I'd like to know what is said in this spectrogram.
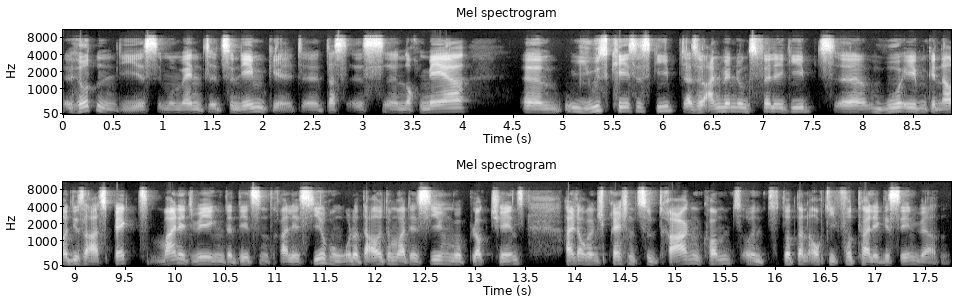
Hürden, die es im Moment äh, zu nehmen gilt, äh, dass es äh, noch mehr ähm, Use Cases gibt, also Anwendungsfälle gibt, äh, wo eben genau dieser Aspekt, meinetwegen der Dezentralisierung oder der Automatisierung über Blockchains, halt auch entsprechend zu tragen kommt und dort dann auch die Vorteile gesehen werden.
